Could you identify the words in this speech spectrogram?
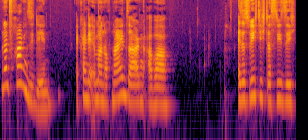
Und dann fragen Sie den. Er kann ja immer noch Nein sagen, aber es ist wichtig, dass Sie sich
